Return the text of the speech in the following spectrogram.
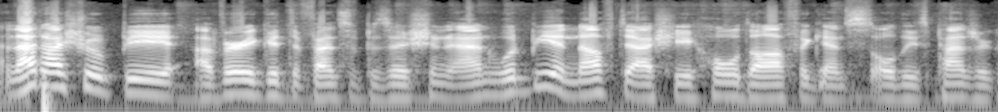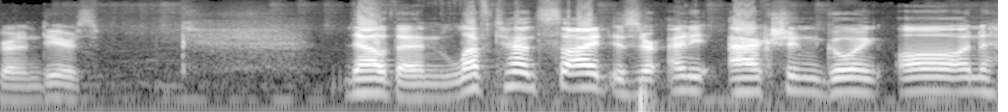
And that actually would be a very good defensive position and would be enough to actually hold off against all these Panzer Grenadiers. Now then, left-hand side, is there any action going on?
